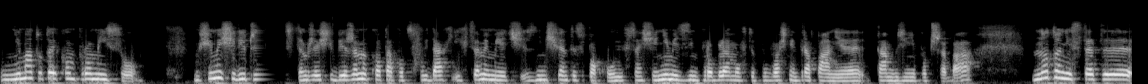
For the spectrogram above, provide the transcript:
nie ma tutaj kompromisu. Musimy się liczyć z tym, że jeśli bierzemy kota pod swój dach i chcemy mieć z nim święty spokój, w sensie nie mieć z nim problemów typu właśnie drapanie tam, gdzie nie potrzeba, no to niestety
